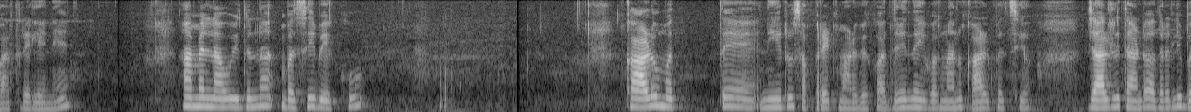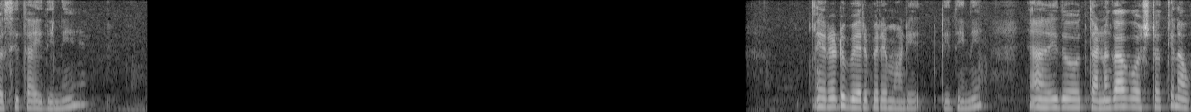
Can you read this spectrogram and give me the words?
ಪಾತ್ರೆಲೇ ಆಮೇಲೆ ನಾವು ಇದನ್ನು ಬಸಿಬೇಕು. ಕಾಳು ಮತ್ತು ನೀರು ಸಪ್ರೇಟ್ ಮಾಡಬೇಕು. ಅದರಿಂದ ಇವಾಗ ನಾನು ಕಾಳು ಬಸಿಯೋ ಜಾಲರಿ ತಗೊಂಡು ಅದರಲ್ಲಿ ಬಸಿತಾ ಇದ್ದೀನಿ. ಎರಡು ಬೇರೆ ಬೇರೆ ಮಾಡಿ ಇಟ್ಟಿದ್ದೀನಿ ಇದು ತಣ್ಣಗಾಗೋ ಅಷ್ಟಕ್ಕೆ ನಾವು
